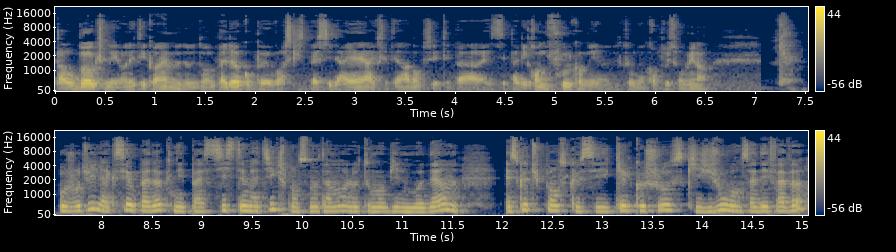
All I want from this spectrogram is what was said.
pas au box, mais on était quand même dans le paddock, on pouvait voir ce qui se passait derrière, etc. Donc c'était pas, c'est pas des grandes foules comme, comme un Grand Prix Formule 1. Aujourd'hui, l'accès au paddock n'est pas systématique, je pense notamment à l'automobile moderne. Est-ce que tu penses que c'est quelque chose qui joue en sa défaveur?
